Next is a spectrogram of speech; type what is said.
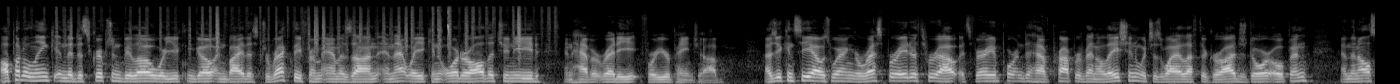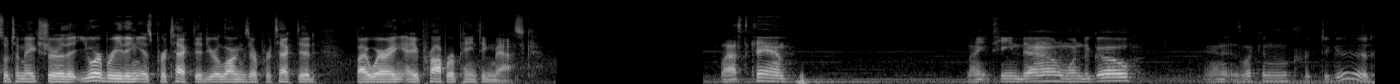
I'll put a link in the description below where you can go and buy this directly from Amazon and that way you can order all that you need and have it ready for your paint job. As you can see, I was wearing a respirator throughout. It's very important to have proper ventilation, which is why I left the garage door open, and then also to make sure that your breathing is protected, your lungs are protected by wearing a proper painting mask. Last can. 19 down, one to go, and it is looking pretty good.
